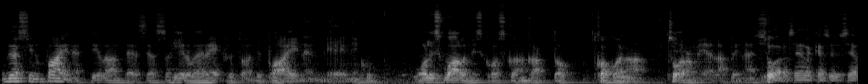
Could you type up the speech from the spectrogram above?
myös siinä painetilanteessa, jossa on hirveä rekrytointipaine, niin ei niin kuin olisi valmis koskaan katsoa kokonaan sormien läpi näitä. Suoraselkäisyys ja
